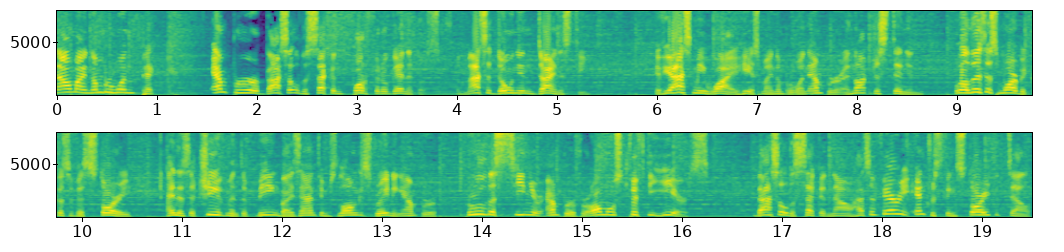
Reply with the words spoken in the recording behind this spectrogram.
Now my number one pick, Emperor Basil II Porphyrogenitus the Macedonian dynasty. If you ask me why he is my number one emperor and not Justinian, well this is more because of his story and his achievement of being Byzantium's longest reigning emperor, who ruled as senior emperor for almost 50 years. Basil II now has a very interesting story to tell,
